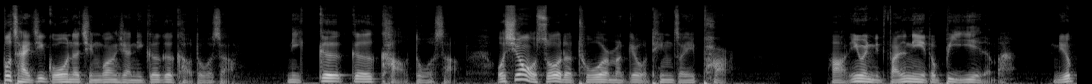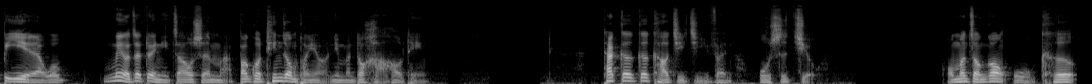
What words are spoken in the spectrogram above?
不采集国文的情况下，你哥哥考多少？你哥哥考多少？我希望我所有的徒儿们给我听这一 part，好，因为你反正你也都毕业了嘛，你都毕业了，我没有在对你招生嘛。包括听众朋友，你们都好好听。他哥哥考几级分？五十九。我们总共五科。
